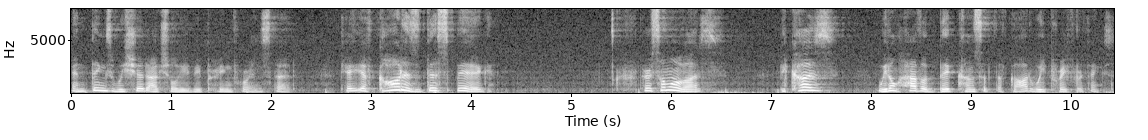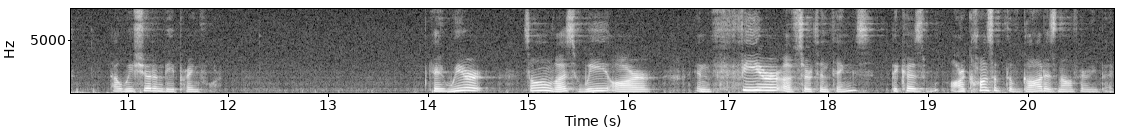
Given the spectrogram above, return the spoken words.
and things we should actually be praying for instead. Okay, if God is this big, there are some of us, because we don't have a big concept of God, we pray for things that we shouldn't be praying for. Okay, we are, some of us, we are in fear of certain things because our concept of God is not very big.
